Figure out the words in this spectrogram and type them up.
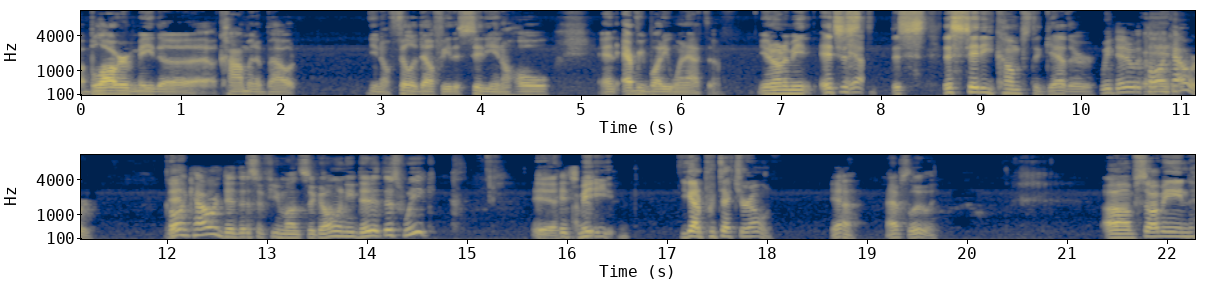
A blogger made a, a comment about, you know, Philadelphia, the city in a whole, and everybody went at them. You know what I mean? It's just Yeah. this this city comes together. We did it with Colin Cowherd. Yeah. Colin Cowherd did this a few months ago, and he did it this week. Yeah, it's I mean, you, you got to protect your own. yeah, absolutely. Um, so I mean,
